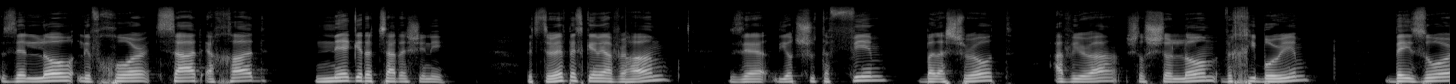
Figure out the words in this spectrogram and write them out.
זה לא לבחור צד אחד נגד הצד השני. להצטרף בהסכמי אברהם זה להיות שותפים בלשרות אווירה של שלום וחיבורים באזור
